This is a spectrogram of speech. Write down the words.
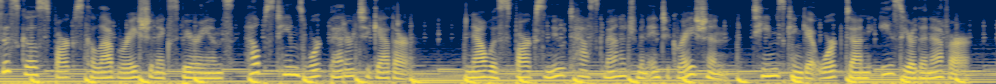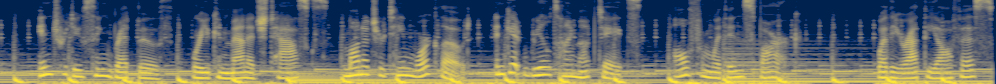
Cisco Spark's collaboration experience helps teams work better together. Now, with Spark's new task management integration, teams can get work done easier than ever. Introducing Redbooth, where you can manage tasks, monitor team workload, and get real time updates, all from within Spark. Whether you're at the office,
